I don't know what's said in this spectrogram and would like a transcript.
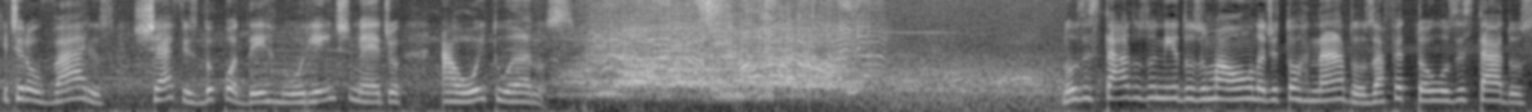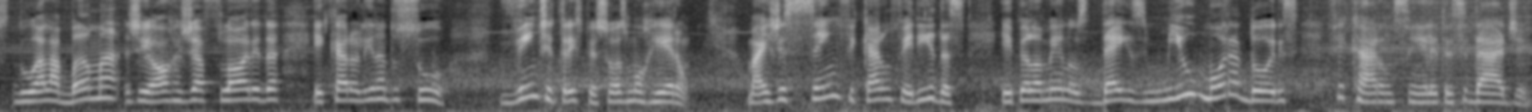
que tirou vários chefes do poder no Oriente Médio há oito anos. Nos Estados Unidos, uma onda de tornados afetou os estados do Alabama, Geórgia, Flórida e Carolina do Sul. 23 pessoas morreram, mais de 100 ficaram feridas e pelo menos 10 mil moradores ficaram sem eletricidade.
